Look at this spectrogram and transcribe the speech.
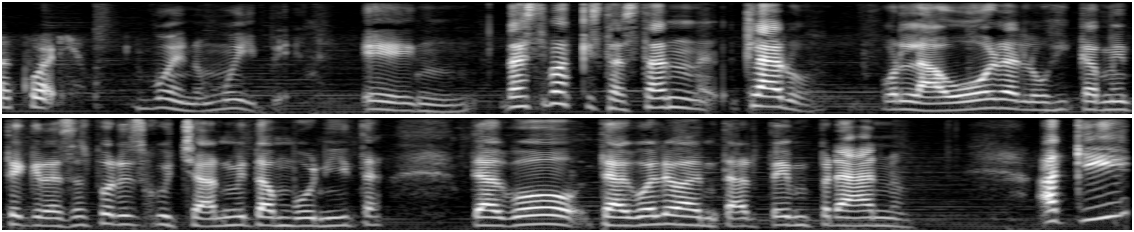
Acuario. Bueno, muy bien. lástima que estás tan, claro, por la hora, lógicamente, gracias por escucharme tan bonita. Te hago, te hago levantar temprano. Aquí,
